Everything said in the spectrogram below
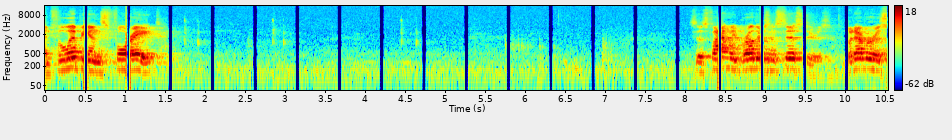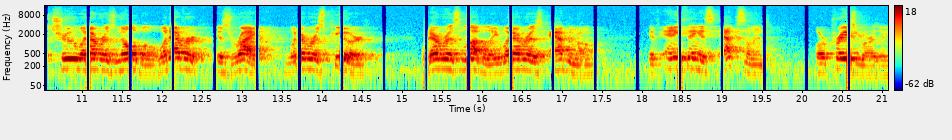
In Philippians 4 8, It says, finally, brothers and sisters, whatever is true, whatever is noble, whatever is right, whatever is pure, whatever is lovely, whatever is admirable, if anything is excellent or praiseworthy,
